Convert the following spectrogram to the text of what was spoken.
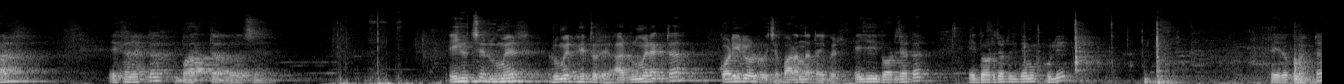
আর এখানে একটা বাথটাব রয়েছে। এই হচ্ছে রুমের রুমের ভেতরে। আর রুমের একটা করিডোর রয়েছে, বারান্দা টাইপের এই যে এই দরজাটা এই দরজাটা যদি আমি খুলি, তো এরকম একটা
